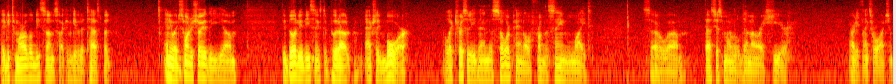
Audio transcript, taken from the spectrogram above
Maybe tomorrow there'll be some, so I can give it a test. But anyway, I just wanted to show you the um, the ability of these things to put out actually more electricity than the solar panel from the same light. So um, that's just my little demo right here. Alrighty, thanks for watching.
